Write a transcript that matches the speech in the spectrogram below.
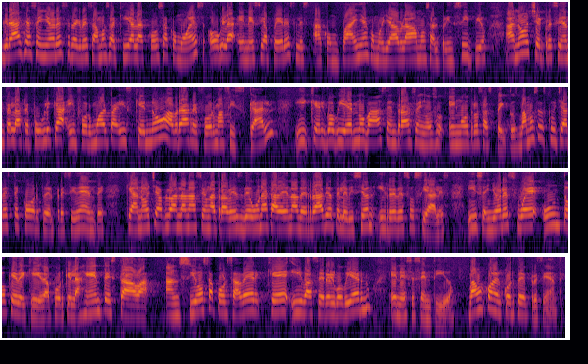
Gracias, señores. Regresamos aquí a la cosa como es. Ogla Enesia Pérez les acompaña, como ya hablábamos al principio. Anoche el presidente de la República informó al país que no habrá reforma fiscal y que el gobierno va a centrarse en, en otros aspectos. Vamos a escuchar este corte del presidente que anoche habló en la Nación a través de una cadena de radio, televisión y redes sociales. Y, señores, fue un toque de queda porque la gente estaba ansiosa por saber qué iba a hacer el gobierno en ese sentido. Vamos con el corte del presidente.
